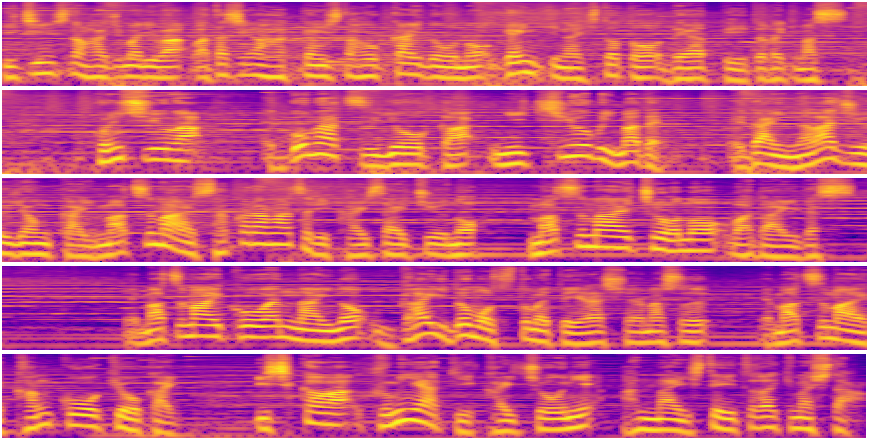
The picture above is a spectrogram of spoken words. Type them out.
一日の始まりは私が発見した北海道の元気な人と出会っていただきます。今週は5月8日日曜日まで第74回松前桜祭り開催中の松前町の話題です。松前公園内のガイドも務めていらっしゃいます松前観光協会石川文明会長に案内していただきました。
